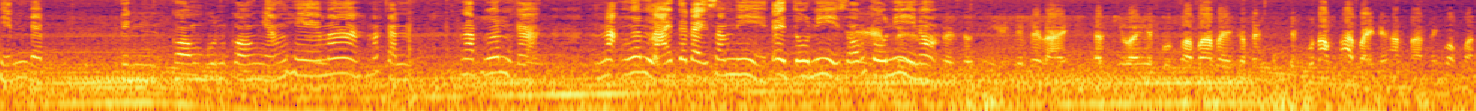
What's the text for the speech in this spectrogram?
เห็นแบบ เป็นกองบุญกองหยังเฮมามากันนับเงินกะนับเงินหลายแต่ได้ซ้ำนี่ได้ตัวนี่สองตัวนี่เนาะเป็นตัวนี้เห็นได้หลายแต่ที่ว่าเห็นบุญป้าไปก็เป็นเป็นผู้นำผ้าไปในหันตาในความฝัน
